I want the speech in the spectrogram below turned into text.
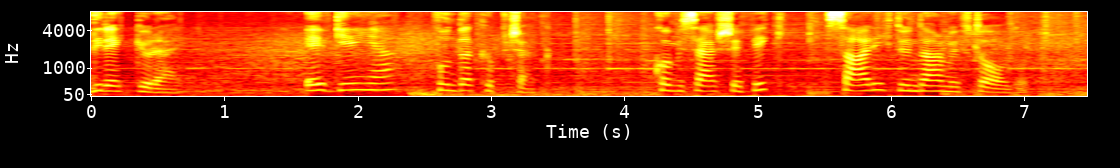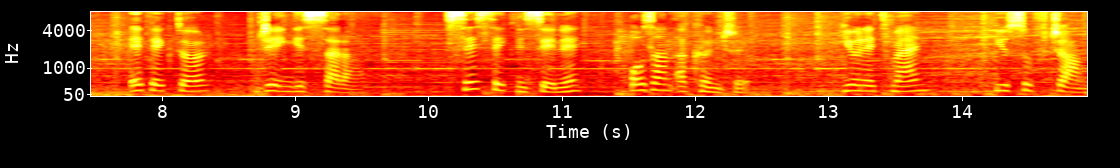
Dilek Gürel Evgenya Funda Kıpçak. Komiser Şefik Salih Dündar Müftüoğlu. Efektör Cengiz Saral. Ses Teknisini Ozan Akıncı. Yönetmen Yusuf Canlı.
